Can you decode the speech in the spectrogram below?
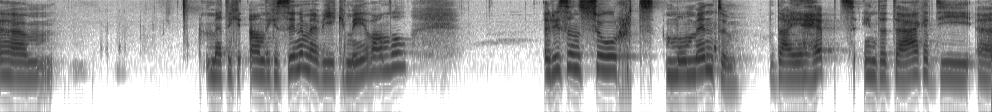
um, met de, aan de gezinnen met wie ik meewandel. Er is een soort momentum dat je hebt in de dagen die uh,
